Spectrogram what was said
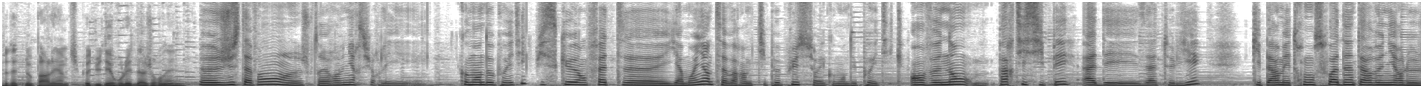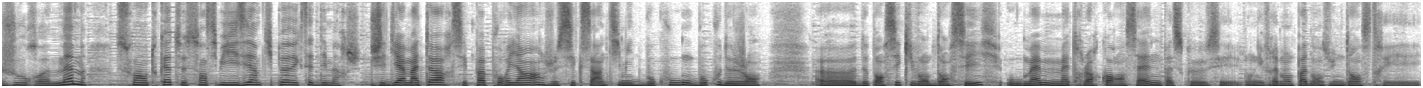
peut-être nous parler un petit peu du déroulé de la journée? Euh, juste avant, euh, je voudrais revenir sur les commandos poétiques, puisque en fait, euh, il y a moyen de savoir un petit peu plus sur les commandos poétiques en venant participer à des ateliers qui permettront soit d'intervenir le jour euh, même, soit en tout cas de se sensibiliser un petit peu avec cette démarche. J'ai dit amateur, c'est pas pour rien. Je sais que ça intimide beaucoup, beaucoup de gens euh, de penser qu'ils vont danser ou même mettre leur corps en scène parce que c'est, on n'est vraiment pas dans une danse très.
